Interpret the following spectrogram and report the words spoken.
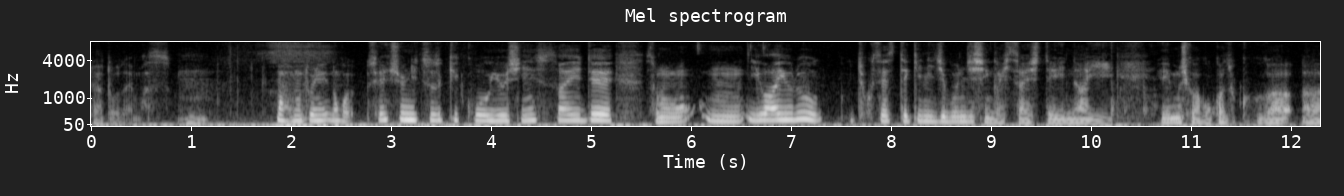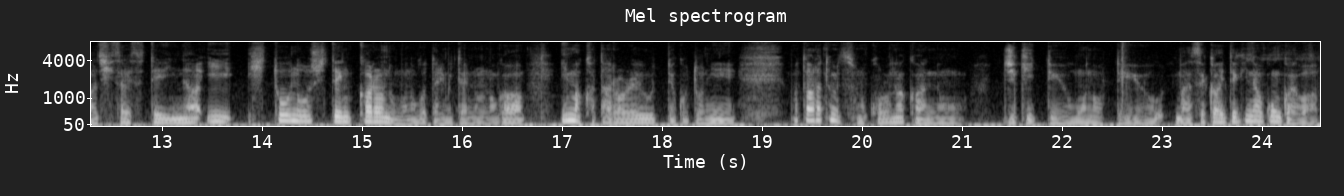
りがとうございます。うんまあ本当になんか先週に続きこういう震災でその、うん、いわゆる直接的に自分自身が被災していないえもしくはご家族が被災していない人の視点からの物語みたいなものが今語られるっていうことにまた改めてそのコロナ禍の時期っていうものっていう、まあ、世界的な今回は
